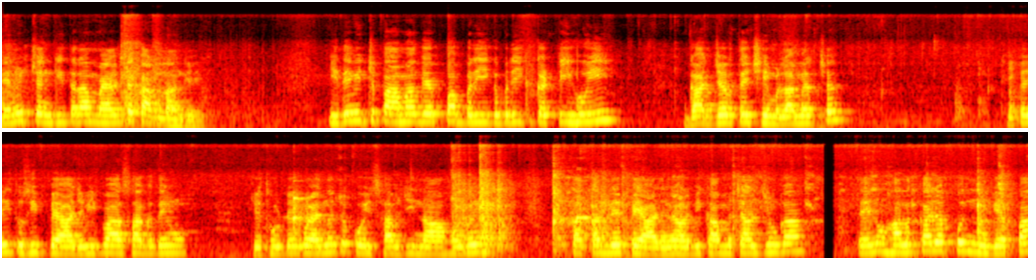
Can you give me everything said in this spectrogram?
ਇਹਨੂੰ ਚੰਗੀ ਤਰ੍ਹਾਂ ਮੈਲਟ ਕਰ ਲਾਂਗੇ। ਇਹਦੇ ਵਿੱਚ ਪਾਵਾਂਗੇ ਆਪਾਂ ਬਰੀਕ ਬਰੀਕ ਕੱਟੀ ਹੋਈ ਗਾਜਰ ਤੇ ਸ਼ਿਮਲਾ ਮਿਰਚ। ਠੀਕ ਹੈ ਜੀ, ਤੁਸੀਂ ਪਿਆਜ਼ ਵੀ ਪਾ ਸਕਦੇ ਹੋ। ਜੇ ਤੁਹਾਡੇ ਕੋਲ ਇਹਨਾਂ 'ਚੋਂ ਕੋਈ ਸਬਜ਼ੀ ਨਾ ਹੋਵੇ, ਤਾਂ ਇਕੱਲੇ ਪਿਆਜ਼ ਨਾਲ ਵੀ ਕੰਮ ਚੱਲ ਜੂਗਾ। ਤੇ ਇਹਨੂੰ ਹਲਕਾ ਜਿਹਾ ਭੁੰਨੂਗੇ ਆਪਾਂ।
